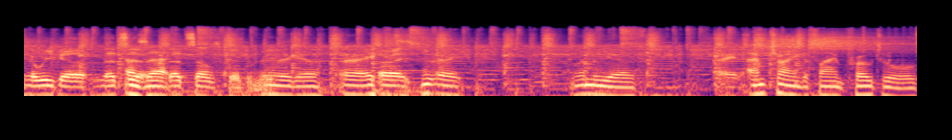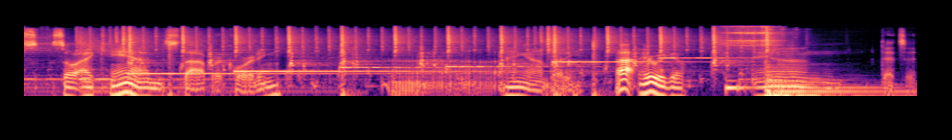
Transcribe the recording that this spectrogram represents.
There we go. That's How's it. that? That sounds good to me. There we go. All right. All right. All right. Let me. Uh, all right. I'm trying to find Pro Tools so I can stop recording. Uh, hang on, buddy. Ah, here we go. And that's it.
